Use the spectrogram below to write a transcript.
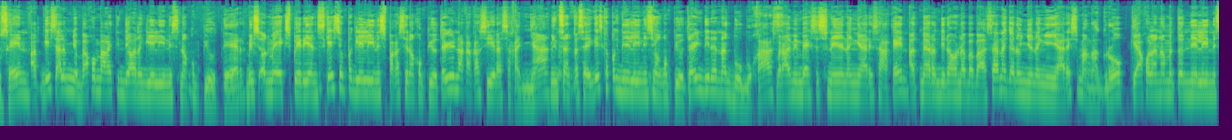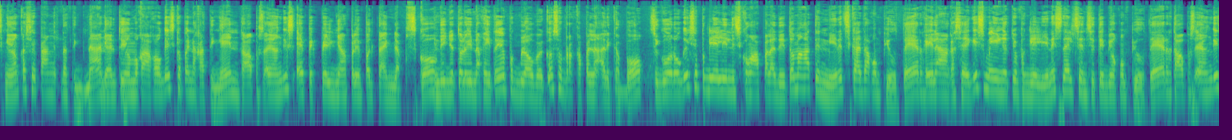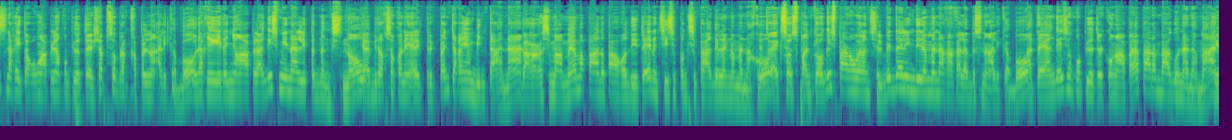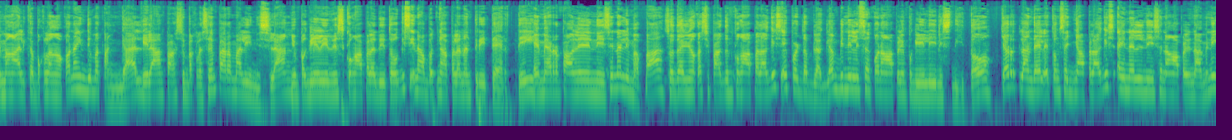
kuskusin. At guys, alam nyo ba kung bakit hindi ako naglilinis ng computer? Based on my experience guys, yung paglilinis pa kasi ng computer, yung nakakasira sa kanya. Minsan kasi guys, kapag nilinis yung computer, hindi na nagbubukas. Maraming beses na yun nangyari sa akin. At meron din ako nababasa na ganun yung nangyayari sa mga group. Kaya ako lang naman to nilinis ngayon kasi pangit na tignan. Ganito yung mukha ko guys kapag nakatingin. Tapos ayan guys, epic fail nga pala yung pag timelapse ko. Hindi nyo tuloy nakita yung pag blower ko, sobrang kapal ng alikabok. Siguro guys, yung paglilinis ko nga pala dito, mga 10 minutes kada computer. Kailangan kasi guys, maingat yung paglilinis dahil sensitive yung computer. Tapos ayan guys, nakita ko nga pala yung computer shop, sobrang kapal ng alikabok. Kung nakikita nyo nga pala guys, may nalipad ng snow. Kaya binuksan ko na yung electric fan tsaka yung bintana. Baka kasi mamaya mapano pa ako dito eh, nagsisipag-sipagan lang naman ako. Ito exhaust fan ko guys, parang walang silbi dahil hindi naman nakakalabas ng alikabok. At ayan guys, yung computer ko nga pala parang bago na naman. May mga alikabok lang ako na hindi matanggal. Kailangan pa kasi baklasin para malinis lang. Yung paglilinis ko nga pala dito guys, inabot nga pala ng 3.30. Eh meron pa akong lilinisin na lima pa. So dahil yung kasipagan ko nga pala guys, eh for the vlog lang, binilisan ko na nga pala yung paglilinis dito. Charot lang dahil itong side nga pala guys, ay nalinisan na nga pala namin ni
